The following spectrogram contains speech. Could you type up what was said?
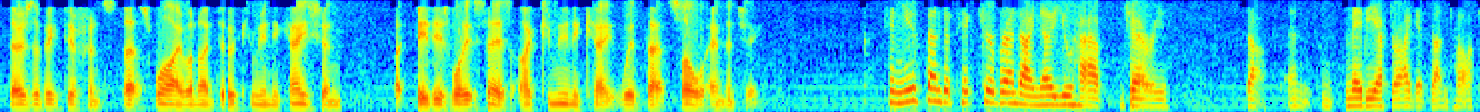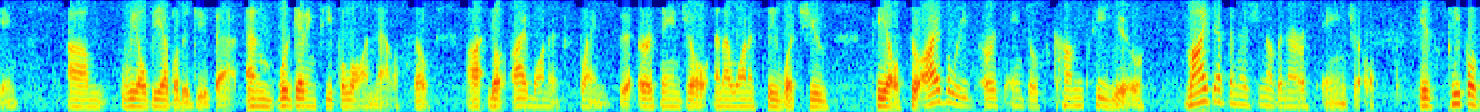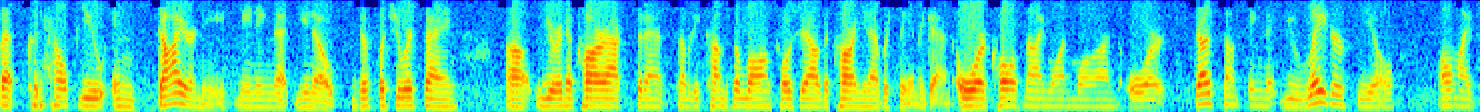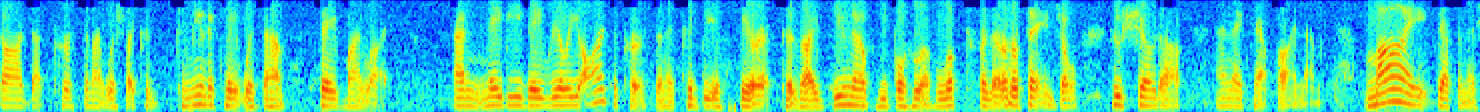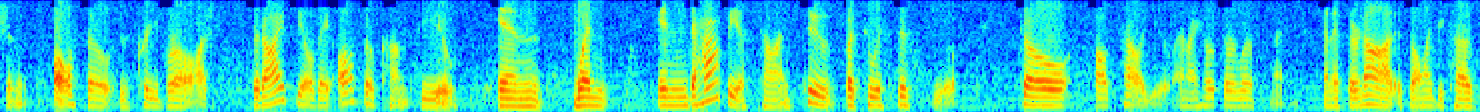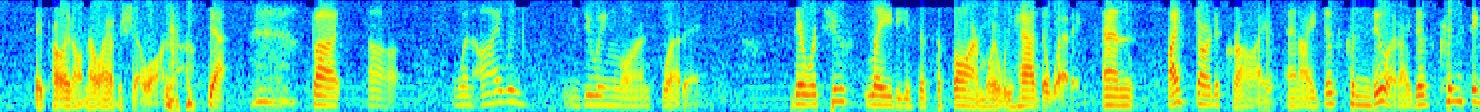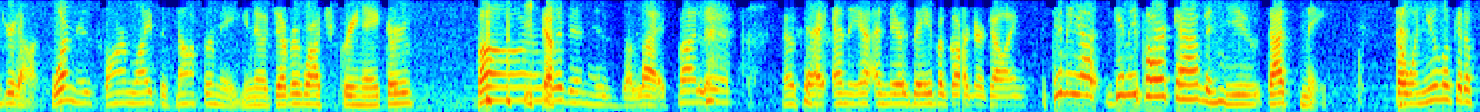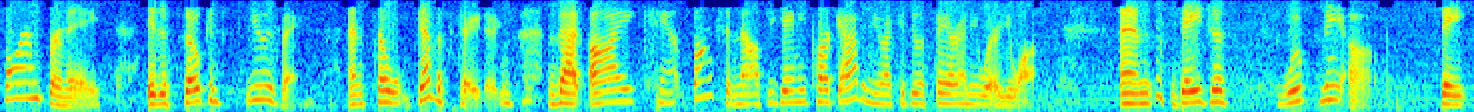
There is a big difference. That's why when I do a communication, it is what it says. I communicate with that soul energy. Can you send a picture, Brenda? I know you have Jerry's stuff, and maybe after I get done talking, um, we'll be able to do that. And we're getting people on now, so uh, I want to explain the Earth Angel, and I want to see what you feel. So I believe Earth Angels come to you. My definition of an Earth Angel is people that could help you in dire need, meaning that you know just what you were saying uh, you're in a car accident, somebody comes along, pulls you out of the car, and you never see them again, or calls 911, or does something that you later feel, oh my God, that person, I wish I could communicate with them, saved my life. And maybe they really aren't a person. It could be a spirit, because I do know people who have looked for their earth angel who showed up, and they can't find them. My definition also is pretty broad, but I feel they also come to you in when in the happiest times too, but to assist you. So I'll tell you, and I hope they're listening. And if they're not, it's only because they probably don't know I have a show on yet. But uh, when I was doing Lauren's wedding, there were two ladies at the farm where we had the wedding, and I started to cry, and I just couldn't do it. I just couldn't figure it out. One is farm life is not for me. You know, did you ever watch Green Acres? Farm Yeah. living is the life I live. Okay, and the and there's Ava Gardner going, give me a give me Park Avenue. That's me. So when you look at a farm for me, it is so confusing and so devastating that I can't function. Now, if you gave me Park Avenue, I could do a fair anywhere you want. And they just swooped me up. They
